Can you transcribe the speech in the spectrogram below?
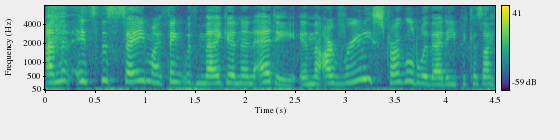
and it's the same I think with Megan and Eddie. In that I really struggled with Eddie because I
